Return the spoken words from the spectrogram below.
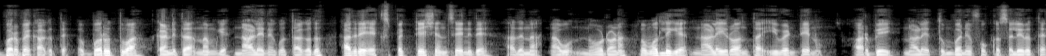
ಬರಬೇಕಾಗುತ್ತೆ. ಬರುತ್ವಾ ಖಂಡಿತ ನಮ್ಗೆ ನಾಳೆನೆ ಗೊತ್ತಾಗೋದು. ಆದ್ರೆ ಎಕ್ಸ್ಪೆಕ್ಟೇಷನ್ಸ್ ಏನಿದೆ ಅದನ್ನ ನಾವು ನೋಡೋಣ. ಸೊ ಮೊದಲಿಗೆ ನಾಳೆ ಇರುವಂತ ಇವೆಂಟ್ ಏನು? ಆರ್ ಬಿ ಐ ನಾಳೆ ತುಂಬಾನೇ ಫೋಕಸ್ ಅಲ್ಲಿ ಇರುತ್ತೆ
